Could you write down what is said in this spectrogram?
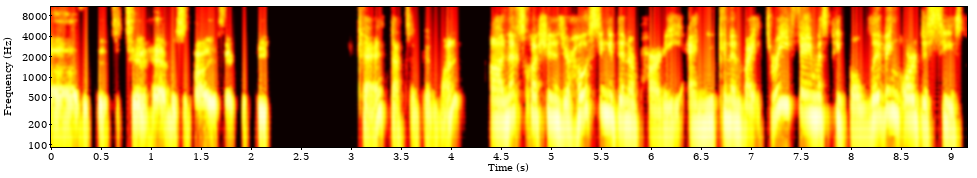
Uh, the, the 10 Habits of Highly Effective People. Okay, that's a good one. Uh, next question is you're hosting a dinner party and you can invite three famous people, living or deceased.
